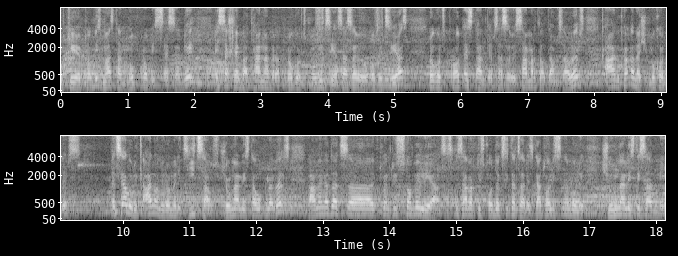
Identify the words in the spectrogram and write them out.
ურთიერთობის, მასთან მოპყრობის წესები, ესახება თანაბრად როგორც პოზიციას, ასევე ოპოზიციას, როგორც პროტესტანტებს, ასევე სამართალდამცავებს, კან ქვეყანაში მოხდებს სპეციალური კანონი, რომელიც იცავს ჟურნალისტთა უფლებებს, ამენადაც თქვენთვის ცნობილია, სისხლის სამართლის კოდექსითაც არის გათვალისწინებული ჟურნალისტისადმი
